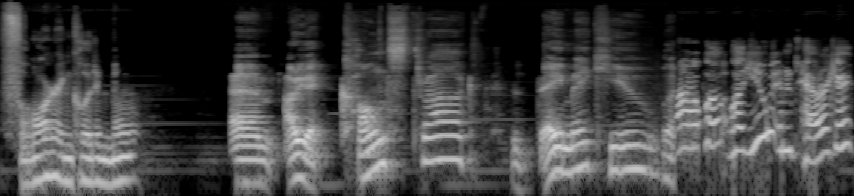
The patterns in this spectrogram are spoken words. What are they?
four, including me. Um, are you a construct? Did they make you? Like, Uh, well, while you interrogate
